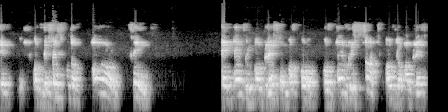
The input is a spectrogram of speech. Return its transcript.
the of the first fruit of all things, and every oblation of all, of every sort of your oblation,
